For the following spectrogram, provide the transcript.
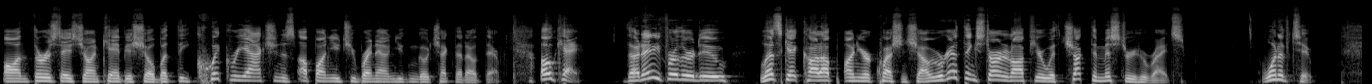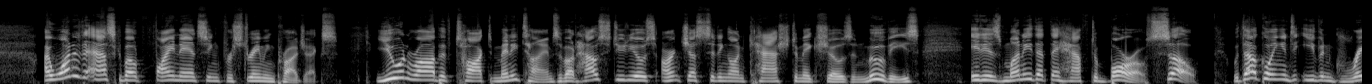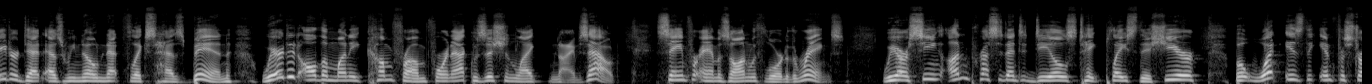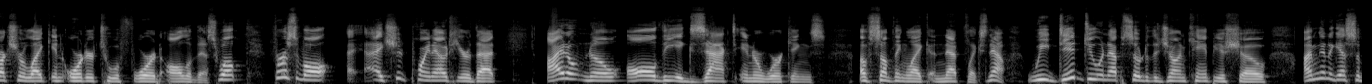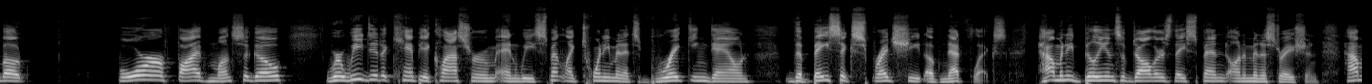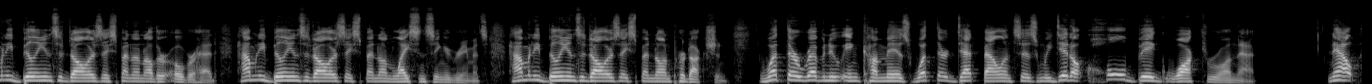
on Thursday's John Campea show. But the quick reaction is up on YouTube right now, and you can go check that out there. Okay, without any further ado. Let's get caught up on your question, shall we? We're going to things started off here with Chuck the Mystery, who writes one of two. I wanted to ask about financing for streaming projects. You and Rob have talked many times about how studios aren't just sitting on cash to make shows and movies, it is money that they have to borrow. So, without going into even greater debt as we know Netflix has been, where did all the money come from for an acquisition like Knives Out? Same for Amazon with Lord of the Rings. We are seeing unprecedented deals take place this year, but what is the infrastructure like in order to afford all of this? Well, first of all, I should point out here that I don't know all the exact inner workings of something like a Netflix. Now, we did do an episode of the John Campea show, I'm going to guess about four or five months ago where we did a Campea classroom and we spent like 20 minutes breaking down the basic spreadsheet of Netflix. How many billions of dollars they spend on administration, how many billions of dollars they spend on other overhead, how many billions of dollars they spend on licensing agreements, how many billions of dollars they spend on production, what their revenue income is, what their debt balance is. And we did a whole big walkthrough on that. Now,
